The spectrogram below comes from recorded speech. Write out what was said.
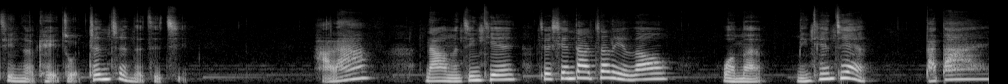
进而可以做真正的自己。好啦，那我们今天就先到这里喽，我们明天见，拜拜。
